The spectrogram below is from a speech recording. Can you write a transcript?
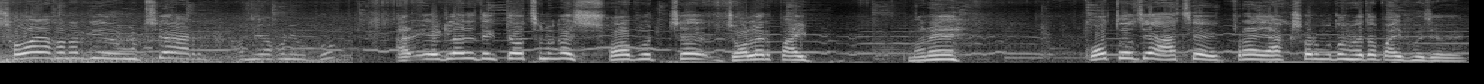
সবাই এখন আর কি উঠছে আর আমি এখনই উঠবো। আর এগুলা যে দেখতে পাচ্ছ না সব হচ্ছে জলের পাইপ মানে কত যে আছে, প্রায় একশোর মতন হয়তো পাইপ হয়ে যাবে।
